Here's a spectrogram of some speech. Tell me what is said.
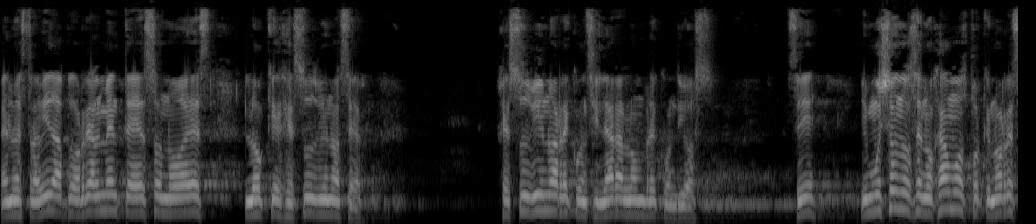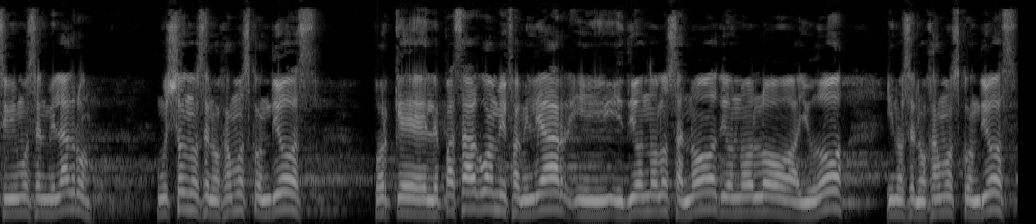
en nuestra vida, pero realmente eso no es lo que Jesús vino a hacer. Jesús vino a reconciliar al hombre con Dios. ¿Sí? Y muchos nos enojamos porque no recibimos el milagro. Muchos nos enojamos con Dios porque le pasa algo a mi familiar y, Dios no lo sanó, Dios no lo ayudó y nos enojamos con Dios.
